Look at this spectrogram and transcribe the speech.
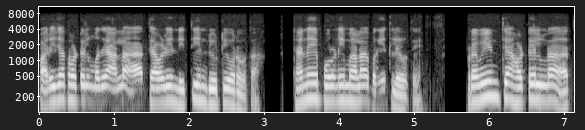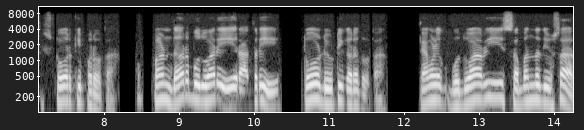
पारिजात हॉटेलमध्ये आला त्यावेळी नितीन ड्युटीवर होता. त्याने पौर्णिमाला बघितले होते. प्रवीण त्या हॉटेलला स्टोअर किपर होता. पण दर बुधवारी रात्री तो ड्युटी करत होता. त्यामुळे बुधवारी सबंध दिवसात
